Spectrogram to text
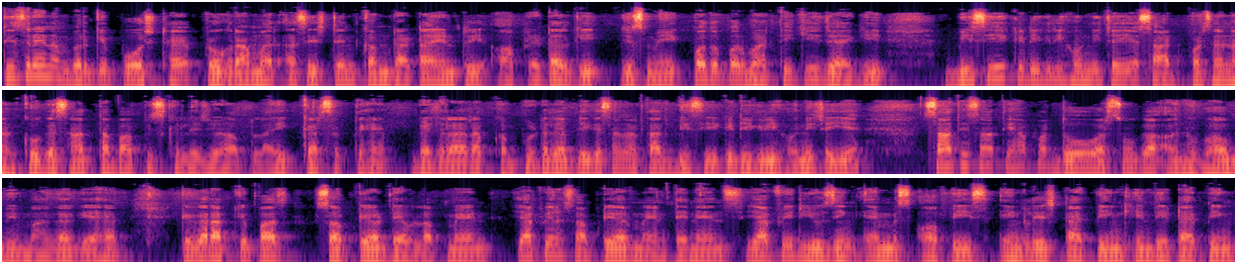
तीसरे नंबर की पोस्ट है programmer assistant cum data entry operator की, जिसमें एक पदों पर भर्ती की जाएगी। बीसीए की डिग्री होनी चाहिए, साठ परसेंट अंकों के साथ तब आप इसके लिए जो है अप्लाई कर सकते हैं। बैचलर ऑफ़ कंप्यूटर एप्लीकेशन अर्थात बीसीए की डिग्री होनी चाहिए। साथ ही साथ यहाँ पर दो वर्षों का अनुभव भी मांगा गया है कि अगर आपके पास सॉफ्टवेयर डेवलपमेंट या फिर सॉफ्टवेयर मेंटेनेंस या फिर using M S Office English typing Hindi typing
